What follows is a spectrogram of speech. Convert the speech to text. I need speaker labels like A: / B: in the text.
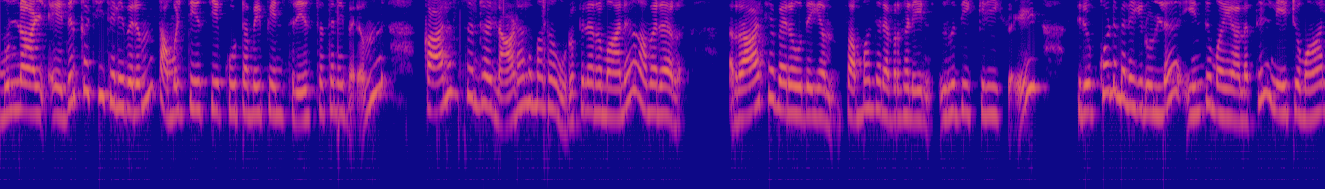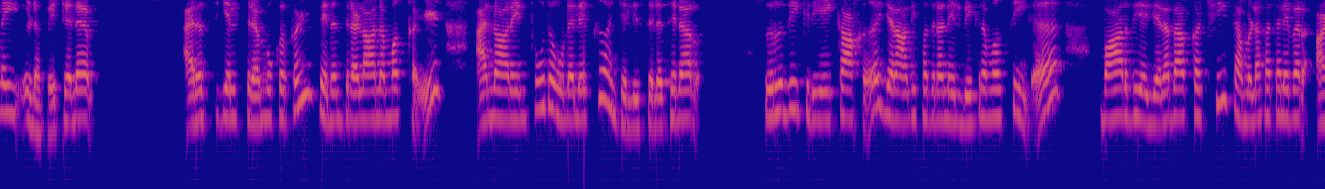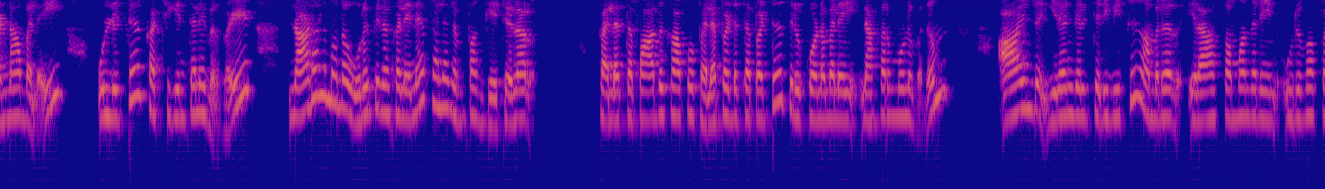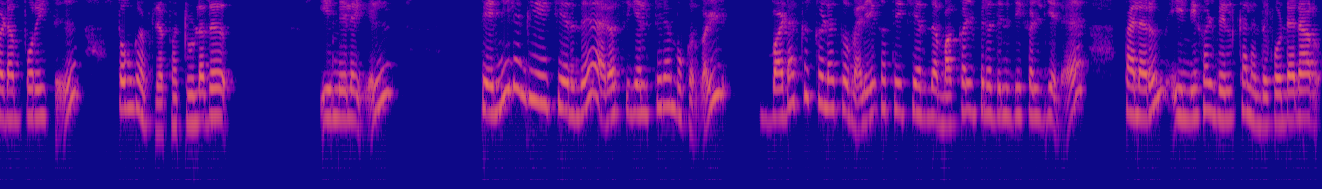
A: முன்னாள் எதிர்க்கட்சி தலைவரும் தமிழ் தேசிய கூட்டமைப்பின் சிரேஷ்ட தலைவரும் காலம் சென்ற நாடாளுமன்ற உறுப்பினருமான அமரர் ராஜபரோதயம் சம்பந்தன் அவர்களின் இறுதி கிரிகள் திருக்கோணமலையில் உள்ள இந்து மயானத்தில் நேற்று மாலை இடம்பெற்றன. அரசியல் பிரமுகர்கள் பெருந்திரளான மக்கள் அன்னாரின் பூத உடலுக்கு அஞ்சலி செலுத்தினர். இறுதி கிரியைக்காக ஜனாதிபதி ரணில் விக்ரமசிங்க பாரதிய ஜனதா கட்சி தமிழக தலைவர் அண்ணாமலை உள்ளிட்ட கட்சியின் தலைவர்கள் நாடாளுமன்ற உறுப்பினர்கள் என பலரும் பங்கேற்றனர். பலத்த பாதுகாப்பு பலப்படுத்தப்பட்டு திருகோணமலை நகர் முழுவதும் ஆழ்ந்த இரங்கல் தெரிவித்து அமரர் இரா சம்பந்தனின் உருவப்படம் பொறித்து தொங்கவிடப்பட்டுள்ளது இந்நிலையில் தென்னிலங்கையைச் சேர்ந்த அரசியல் பிரமுகர்கள் வடக்கு கிழக்கு வலையகத்தைச் சேர்ந்த மக்கள் பிரதிநிதிகள் என பலரும் இந்நிகழ்வில் கலந்து கொண்டனர்.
